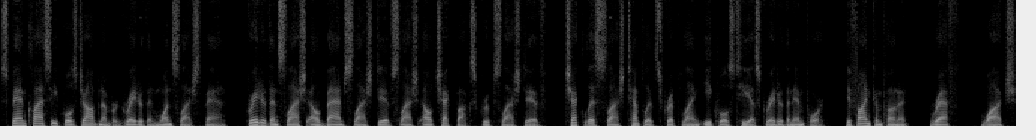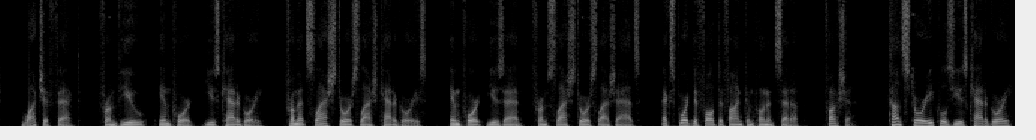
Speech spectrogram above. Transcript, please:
span class equals job number greater than 1 slash span, greater than slash L badge slash div slash L checkbox group slash div, checklist slash template script lang equals TS greater than import, define component, ref, watch, watch effect, from Vue, import, use category, from at slash store slash categories, import use add from slash store slash ads, export default define component setup, function. const store equals use category,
